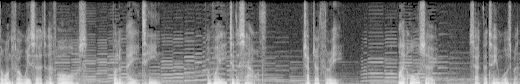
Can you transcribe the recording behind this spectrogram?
The Wonderful Wizard of Oz, Volume 18 Away to the South, Chapter 3 I also, said the Tin Woodman,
